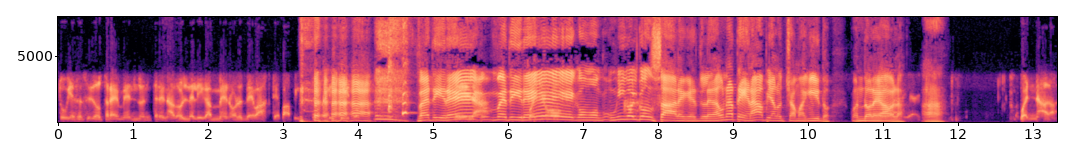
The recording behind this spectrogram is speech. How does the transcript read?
tú hubieses sido tremendo entrenador de ligas menores de básquet, papi. Me tiré, Mira, me tiré como un Igor González que le da una terapia a los chamaquitos cuando le habla. ay, ay. Ajá. Pues nada,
